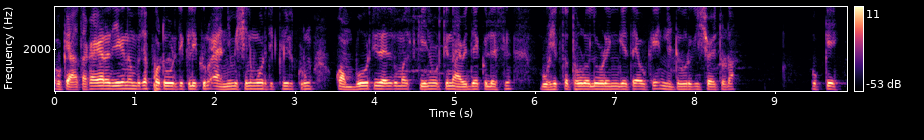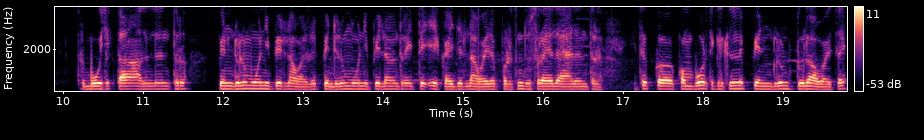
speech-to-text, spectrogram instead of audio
ओके आता काय करायचं? एक नंबरच्या फोटोवरती क्लिक करून ॲनिमेशनवरती क्लिक करून कॉम्बोवरती जायचं तुम्हाला स्क्रीनवरती नावे दाखवली असेल. बघू शकता थोडं लोडिंग घेत आहे ओके नेटवर्क इश्यू आहे थोडा. ओके तर बघू शकता आल्यानंतर पेंडुलम वन इपेड लावायचं. आहे पेंडुलम वन इपेड लावल्यानंतर इथे एका याच्यात लावायचं आहे परत दुसऱ्या याला आल्यानंतर इथं क कॉम्बोवरती क्लिक केल्यानंतर पेंडुलम टू लावायचं आहे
